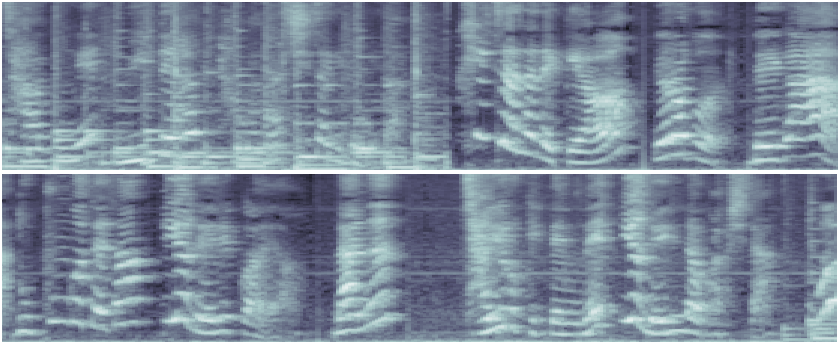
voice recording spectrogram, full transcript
자궁의 위대한 변화가 시작이 됩니다. 퀴즈 하나 낼게요. 여러분, 내가 높은 곳에서 뛰어내릴 거예요. 나는 자유롭기 때문에 뛰어내린다고 합시다. 와!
